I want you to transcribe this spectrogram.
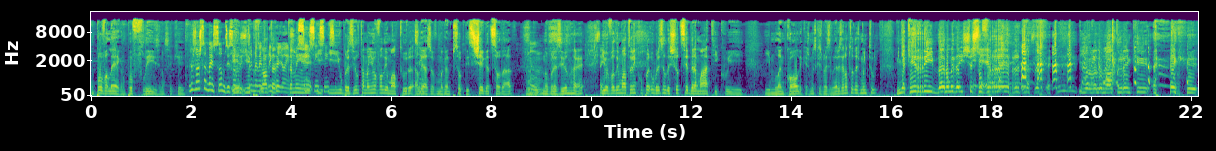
um povo alegre, um povo feliz, e não sei o quê. Mas nós também somos e somos E- e extremamente Portugal ta- brincalhões. Também sim, é, sim, e, sim, e o Brasil também houve ali uma altura, Sim. aliás, houve uma grande pessoa que disse chega de saudade Hum. no Brasil, não é? Sim. E houve ali uma altura em que o Brasil deixou de ser dramático e, e melancólico. As músicas brasileiras eram todas muito Minha querida, não me deixes É, sofrer. não sei. E houve ali uma altura em que, em que,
